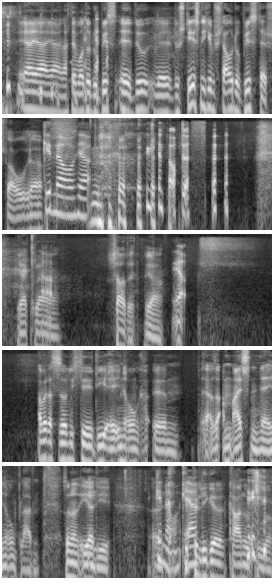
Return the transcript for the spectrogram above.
Ja, ja, ja, nach dem Motto, du bist, äh, du, äh, du stehst nicht im Stau, du bist der Stau, ja. Genau, ja. genau das. Ja, klar. Schade, ja. Ja. Aber das soll nicht die, die Erinnerung, ähm, also am meisten in Erinnerung bleiben, sondern eher die äh, Genau, kippelige Kanutour.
